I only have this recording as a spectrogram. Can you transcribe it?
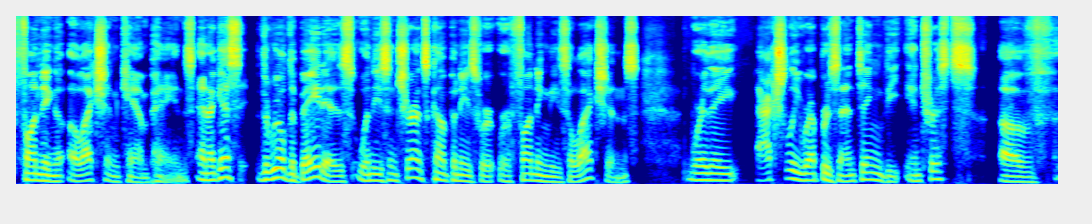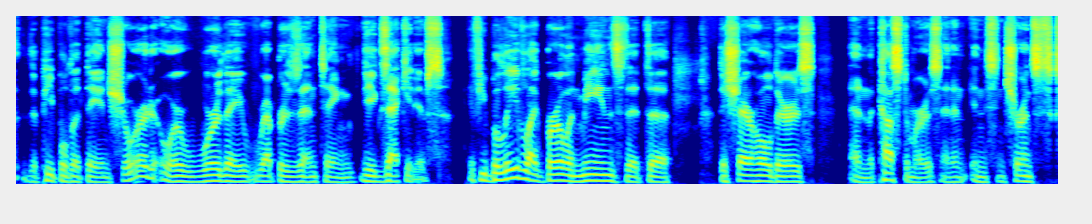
funding election campaigns. And I guess the real debate is when these insurance companies were, were funding these elections, were they actually representing the interests of the people that they insured, or were they representing the executives? If you believe, like Berle and Means, that the the shareholders and the customers, and in, in insurance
